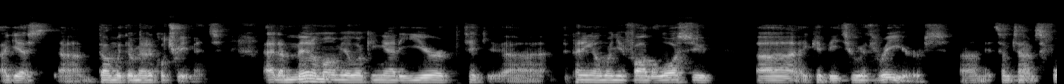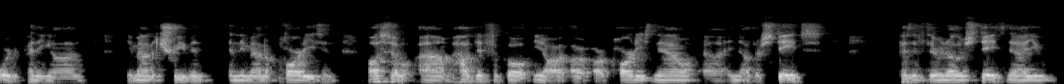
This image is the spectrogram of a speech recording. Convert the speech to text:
I guess, uh, done with their medical treatments. At a minimum, you're looking at a year, uh, depending on when you file the lawsuit. Uh, it could be two or three years. Um, it's sometimes four, depending on the amount of treatment and the amount of parties, and also um, how difficult you know are, are parties now uh, in other states. Because if they're in other states now, you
